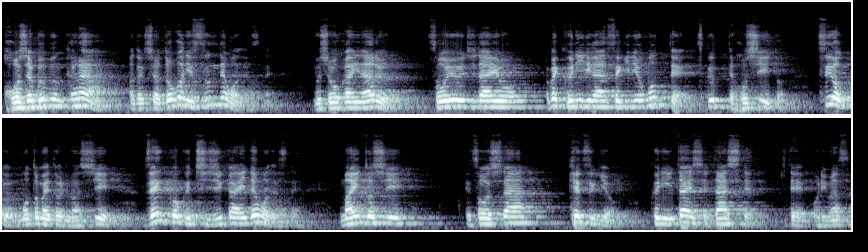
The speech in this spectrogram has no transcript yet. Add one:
こうした部分から私はどこに住んでもですね無償化になる。そういう時代をやっぱり国が責任を持って作ってほしいと強く求めておりますし全国知事会でもですね毎年そうした決議を国に対して出してきております。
